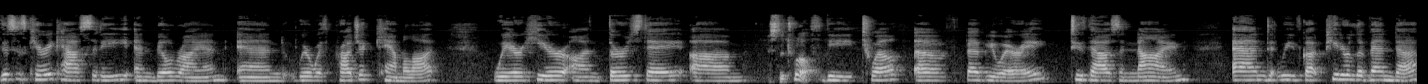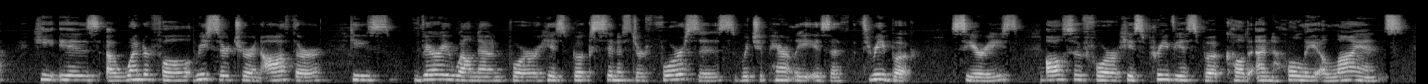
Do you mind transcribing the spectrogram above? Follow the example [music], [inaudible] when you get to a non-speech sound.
This is Kerry Cassidy and Bill Ryan, and we're with Project Camelot. We're here on Thursday. Um, it's the 12th. The 12th of February, 2009. And we've got Peter Levenda. He is a wonderful researcher and author. He's very well known for his book Sinister Forces, which apparently is a three book series. Also for his previous book called Unholy Alliance,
